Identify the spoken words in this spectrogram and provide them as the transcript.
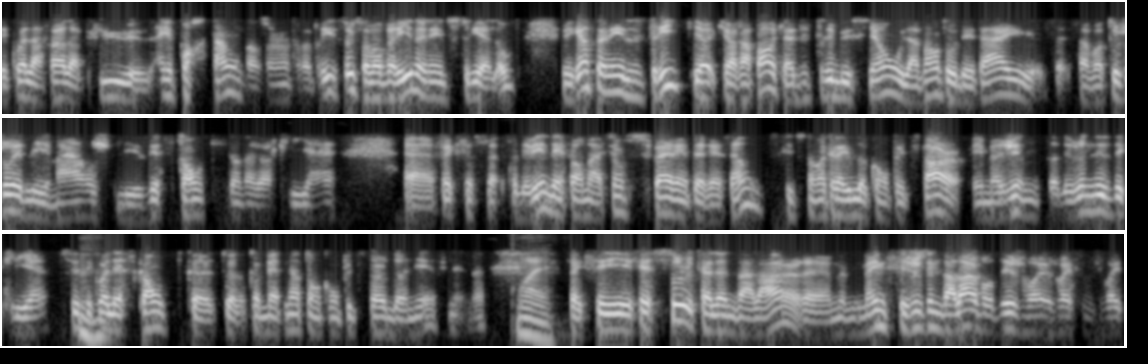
c'est quoi l'affaire la plus importante dans une entreprise, c'est sûr que ça va varier d'une industrie à l'autre. Mais quand c'est une industrie qui a, qui a, rapport avec la distribution ou la vente au détail, ça, va toujours être les marges, les escomptes qu'ils donnent à leurs clients. Euh, fait que ça, ça, devient une information super intéressante. Si tu t'en le compétiteur, imagine, tu as déjà une liste de clients, tu sais c'est mhm. quoi l'escompte que, que, maintenant ton compétiteur donnait finalement. Ouais. Fait que c'est sûr que ça a une valeur, euh, même si c'est juste une valeur pour dire je vais, je vais, je vais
